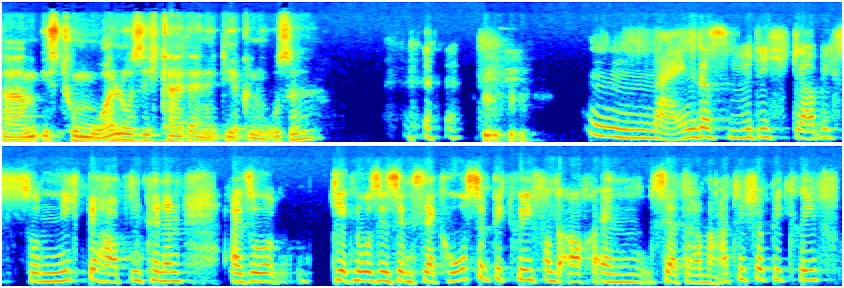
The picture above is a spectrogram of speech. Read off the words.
ähm, ist Humorlosigkeit eine Diagnose? Nein, das würde ich, glaube ich, so nicht behaupten können. Also Diagnose ist ein sehr großer Begriff und auch ein sehr dramatischer Begriff.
